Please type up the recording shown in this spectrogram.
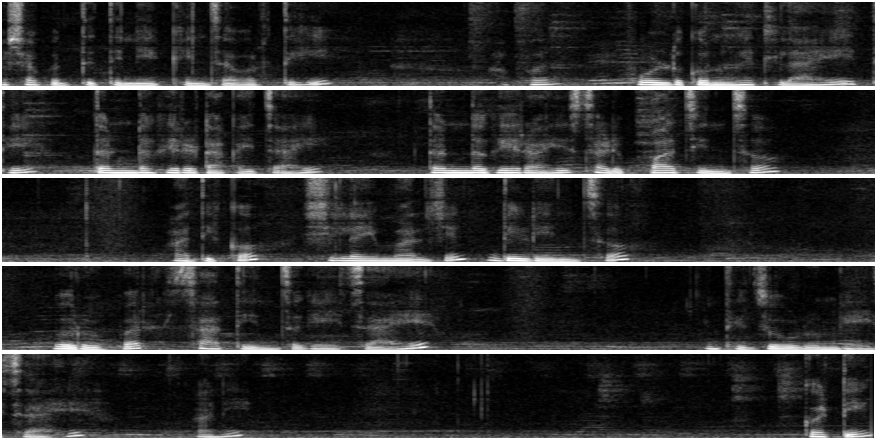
अशा पद्धतीने एक इंचावरती आपण फोल्ड करून घेतलं आहे इथे. दंडघेर टाकायचं आहे. दंडघेर आहे साडेपाच इंच. अधिक शिलाई मार्जिन दीड इंच. बरोबर सात इंच घ्यायचं आहे. इथे जोडून घ्यायचं आहे आणि कटिंग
